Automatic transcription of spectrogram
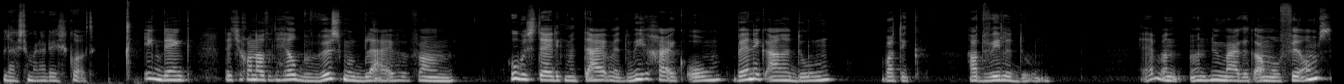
Luister maar naar deze quote. Ik denk dat je gewoon altijd heel bewust moet blijven van hoe besteed ik mijn tijd, met wie ga ik om, ben ik aan het doen wat ik had willen doen. Hè, want, want nu maak ik allemaal films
